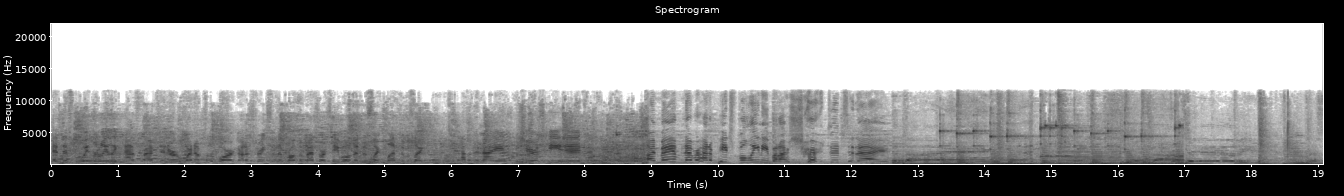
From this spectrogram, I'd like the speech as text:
And this boy literally like as we're at dinner, went up to the bar, got us drinks, and then brought them back to our table and then just like left and was like, have a good night. Cheers, Keaton. I may have never had a peach Bellini, but I sure did today. So we're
